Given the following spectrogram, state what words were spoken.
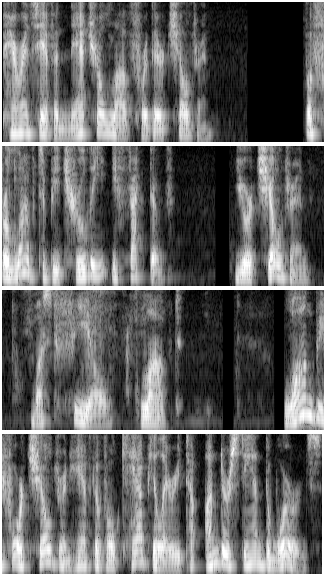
parents have a natural love for their children. But for love to be truly effective, your children must feel loved. Long before children have the vocabulary to understand the words,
